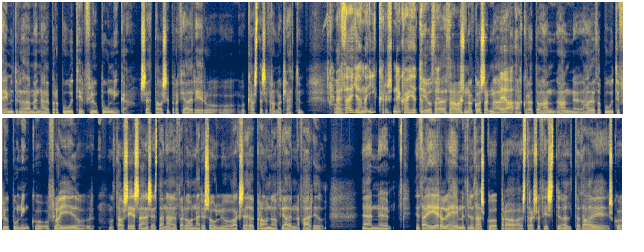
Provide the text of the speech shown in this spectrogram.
heimildunum það að menn hafi bara búið til flugbúninga setta á sig bara fjæðrir og, og, og kasta sér fram að klættum Er það ekki hann að Íkarus? Nei, hvað hétt það? Jú, það, það var svona gossagna akkurat og hann, hann hafði það búið til flugbúning og, og flóið og þá segir það að hann hafi farið ónæri sólu og aksið hefði brána og fjæðirinn að farið en, uh, en það er alveg heimildunum það sko bara strax á fyrstu öld að þá hefði sko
